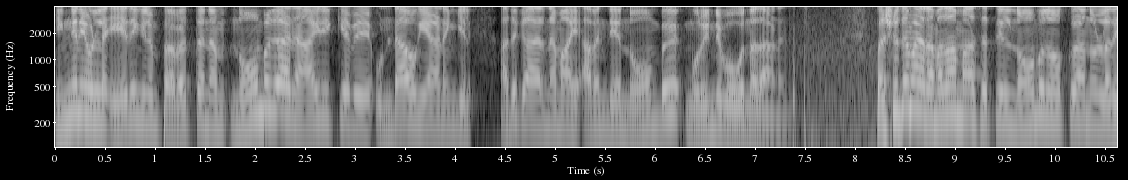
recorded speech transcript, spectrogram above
ഇങ്ങനെയുള്ള ഏതെങ്കിലും പ്രവർത്തനം നോമ്പുകാരനായിരിക്കവേ ഉണ്ടാവുകയാണെങ്കിൽ അത് കാരണമായി അവന്റെ നോമ്പ് മുറിഞ്ഞു പോകുന്നതാണ്. പരിശുദ്ധമായ റമദാൻ മാസത്തിൽ നോമ്പ് നോക്കുക എന്നുള്ളത്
